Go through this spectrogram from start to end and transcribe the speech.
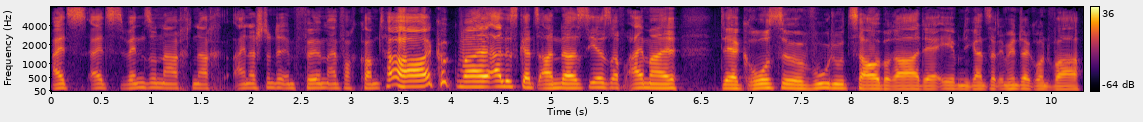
als, als wenn so nach, nach einer Stunde im Film einfach kommt: Haha, guck mal, alles ganz anders. Hier ist auf einmal der große Voodoo-Zauberer, der eben die ganze Zeit im Hintergrund war,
